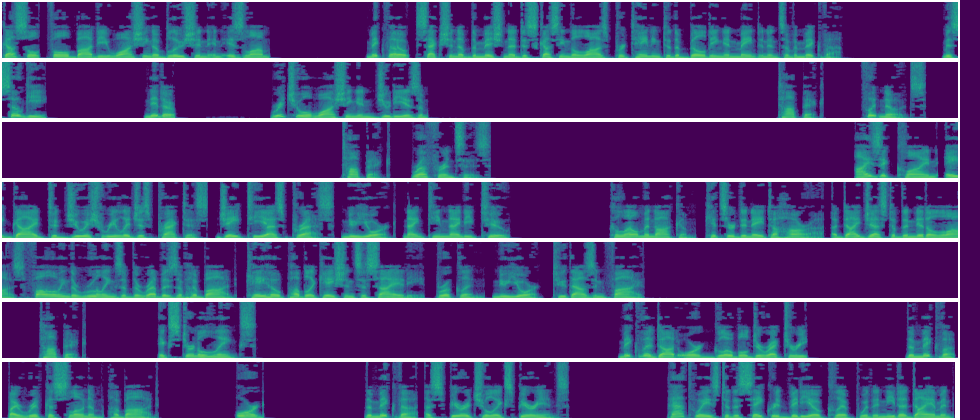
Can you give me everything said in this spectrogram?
Ghusl – full-body washing ablution in Islam Mikvah – section of the Mishnah discussing the laws pertaining to the building and maintenance of a mikvah. Misogi Niddah Ritual washing in Judaism Footnotes References Isaac Klein, A Guide to Jewish Religious Practice, JTS Press, New York, 1992 Kallel Menachem, Kitzur Dinei Tahara, a digest of the Niddah laws following the rulings of the Rebbes of Chabad, Kehot Publication Society, Brooklyn, New York, 2005 External links Mikvah.org Global Directory the Mikveh, by Rivka Slonim Chabad. Org. The Mikveh, A Spiritual Experience. Pathways to the Sacred video clip with Anita Diamant.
